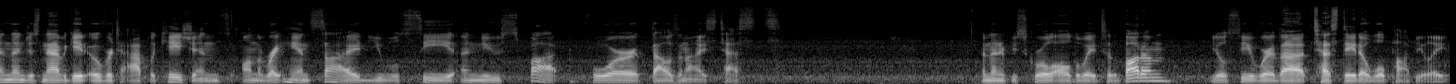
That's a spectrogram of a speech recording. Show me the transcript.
and then just navigate over to Applications, on the right hand side, you will see a new spot for ThousandEyes tests. And then if you scroll all the way to the bottom, you'll see where that test data will populate.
